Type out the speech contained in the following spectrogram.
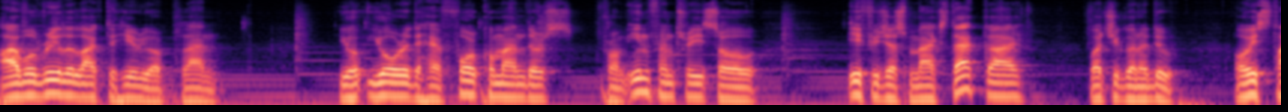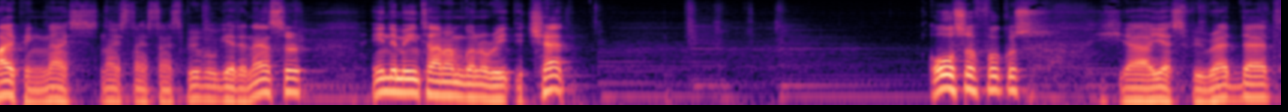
I would really like to hear your plan. You, you already have 4 commanders from infantry, so if you just max that guy, what you gonna do? Oh, he's typing. Nice, nice, nice, nice. We will get an answer. In the meantime, I'm gonna read the chat. Also focus... Yeah, yes, we read that.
